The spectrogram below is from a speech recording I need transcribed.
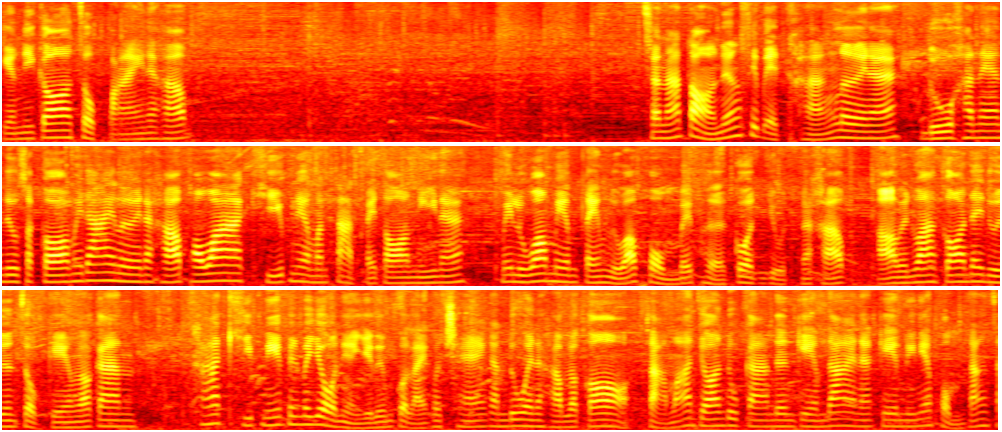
เกมนี้ก็จบไปนะครับ ชนะต่อเนื่อง 11 ครั้งเลยนะ ดูคะแนนดูสกอร์ไม่ได้เลยนะครับ เพราะว่าคลิปเนี่ยมันตัดไปตอนนี้นะไม่รู้ว่าเมมเต็มหรือว่าผมไปเผลอกดหยุดนะครับ เอาเป็นว่าก็ได้ดูจนจบเกมแล้วกัน ถ้าคลิปนี้เป็นประโยชน์เนี่ยอย่าลืมกดไลค์กดแชร์กันด้วยนะครับ แล้วก็สามารถย้อนดูการเดินเกมได้นะ เกมนี้เนี่ยผมตั้งใจ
